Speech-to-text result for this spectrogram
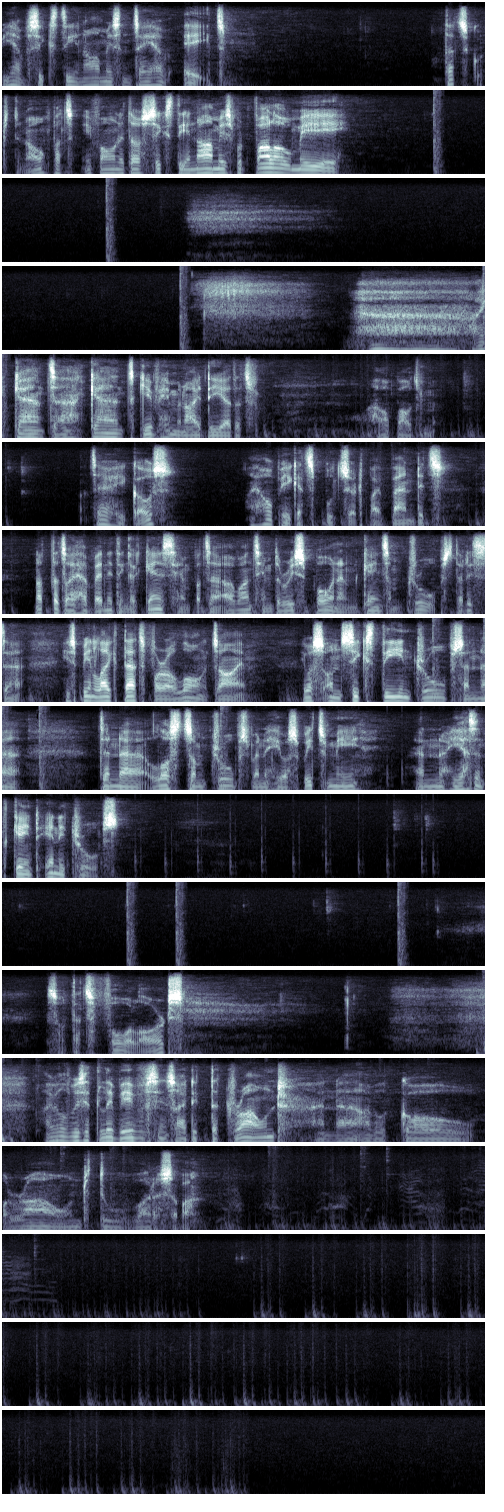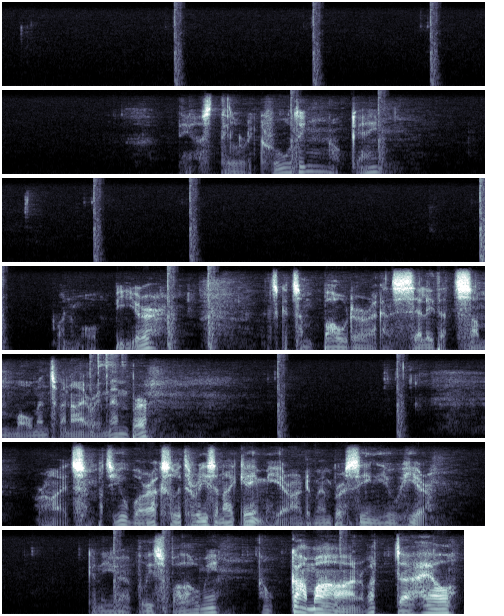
we have 16 armies and they have 8. That's good to know, but if only those 16 armies would follow me! I can't uh, can't give him an idea that. How about there he goes. I hope he gets butchered by bandits. Not that I have anything against him, but uh, I want him to respawn and gain some troops. That is, uh, he's been like that for a long time. He was on 16 troops and uh, then uh, lost some troops when he was with me, and he hasn't gained any troops. So that's four lords. I will visit Lviv since I did that round, and uh, I will go around to Warsaw. Still recruiting, okay. One more beer. Let's get some powder, I can sell it at some moment when I remember. Right, but you were actually the reason I came here. I remember seeing you here. Can you uh, please follow me? Oh, come on! What the hell?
